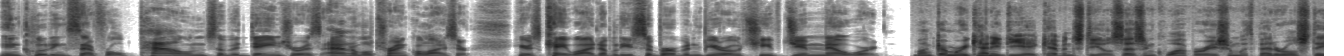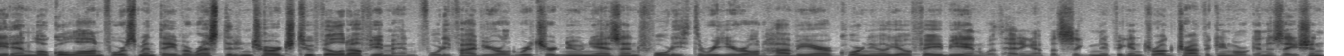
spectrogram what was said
including several pounds of a dangerous animal tranquilizer. Here's KYW Suburban Bureau Chief Jim Melwert. Montgomery County DA Kevin Steele says in cooperation with federal, state, and local law enforcement, they've arrested and charged two Philadelphia men, 45 year old Richard Nunez and 43 year old Javier Cornelio Fabian, with heading up a significant drug trafficking organization.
